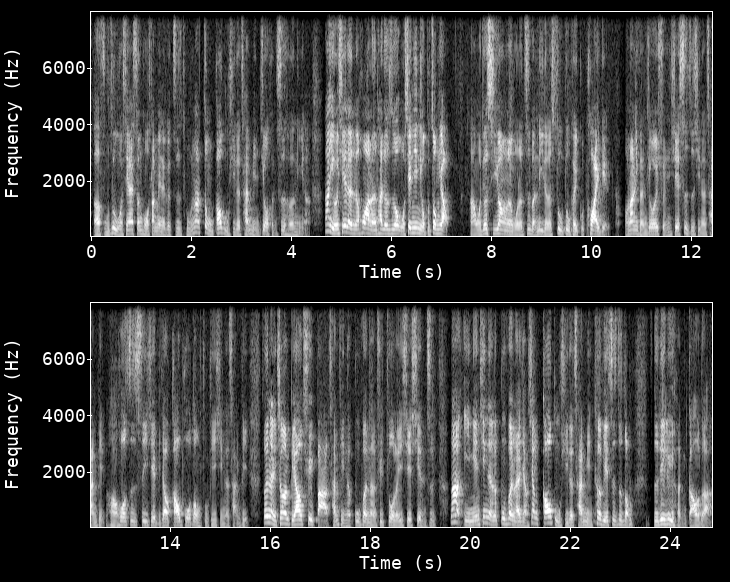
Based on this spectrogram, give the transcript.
呃辅助我现在生活上面的一个支出。那这种高股息的产品就很适合你啊。那有一些人的话呢，他就是说我现金流不重要啊，我就希望呢我的资本利得的速度可以滚快一点。哦，那你可能就会选一些市值型的产品，哈，或者是一些比较高波动主题型的产品。所以呢，你千万不要去把产品的部分呢去做了一些限制。那以年轻人的部分来讲，像高股息的产品，特别是这种殖利率很高的啊，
